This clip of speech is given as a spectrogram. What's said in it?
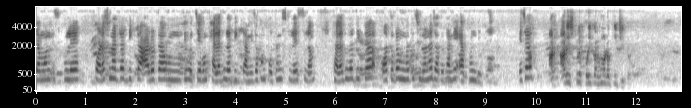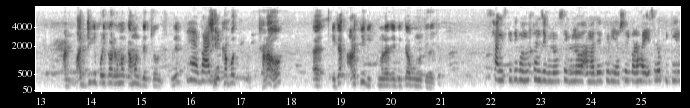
যেমন স্কুলে পড়াশোনাটার দিকটা আরোটা উন্নতি হচ্ছে এবং খেলাধুলার দিকটা। আমি যখন প্রথম স্কুলে এসেছিলাম খেলাধুলার দিকটা অতটা উন্নতি ছিল না যতটা আমি এখন দেখছি। এছাড়াও আর আর স্কুলের পরিকাঠামোটা কি ছিল? আর বাহ্যিক পরিকাঠামো কেমন দেখছ স্কুলে? হ্যাঁ বাহ্যিক শিক্ষা ছাড়াও এটা আর কি দিক মানে এই দিকটা উন্নতি হয়েছে? সাংস্কৃতিক অনুষ্ঠান যেগুলো সেগুলো আমাদেরকে রিহার্সেল করা হয়। এছাড়াও পিটির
